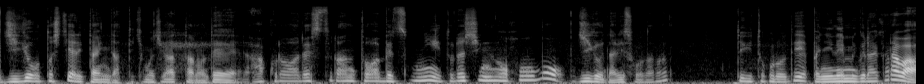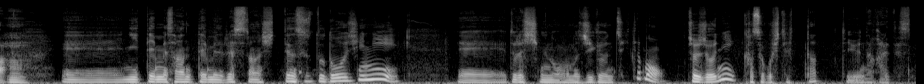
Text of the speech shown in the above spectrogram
事業としてやりたいんだって気持ちがあったのであこれはレストランとは別にドレッシングの方も事業になりそうだなっていうところでやっぱり2年目ぐらいからは、うん、えー、2点目3点目でレストラン出店すると同時に、えー、ドレッシングの方の事業についても徐々に加速していったっていう流れですね。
